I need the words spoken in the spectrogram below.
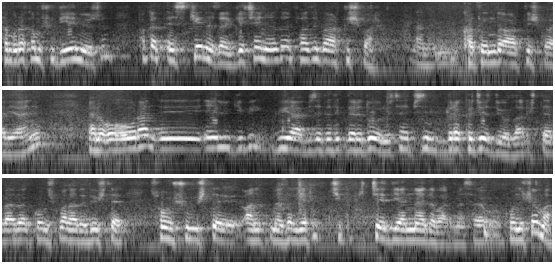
tam bu rakamı şu diyemiyorsun. Fakat eskiye nazaran geçen yıldan fazla bir artış var. Yani katılımda artış var yani. Yani o oran e, Eylül gibi güya bize dedikleri doğruysa hepsini bırakacağız diyorlar. İşte bazen konuşmalarda diyor işte son şu işte anıt mezar yapıp çıkıp gideceğiz diyenler de var mesela konuşuyor ama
